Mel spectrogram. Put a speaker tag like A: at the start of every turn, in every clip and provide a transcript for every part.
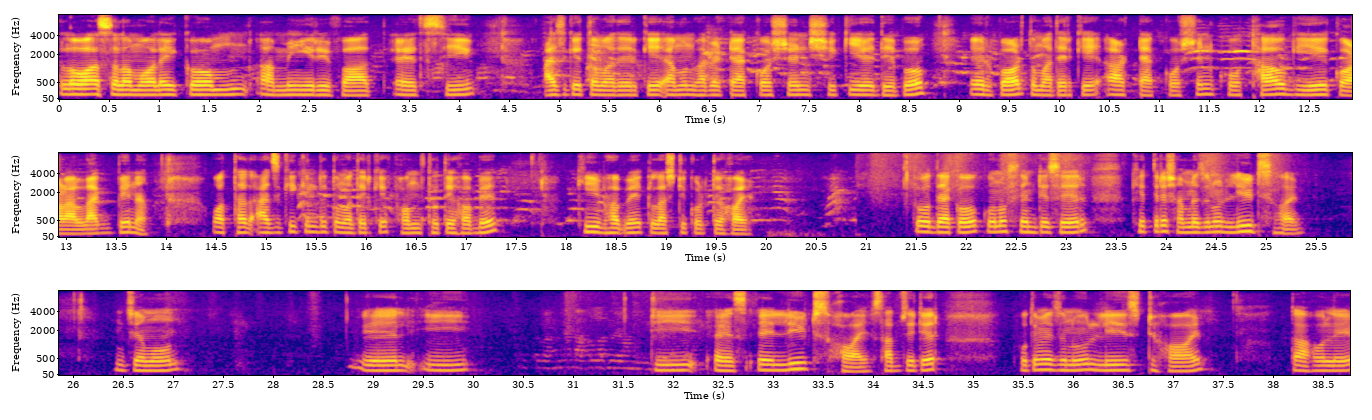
A: Hello, আসসালামু আলাইকুম। আমি রিফাত এসি আজকে তোমাদেরকে এমনভাবে ট্যাগ কোশ্চেন শিখিয়ে দেব। এরপর তোমাদেরকে আর ট্যাগ কোশ্চেন কোথাও গিয়ে করা লাগবে না। অর্থাৎ আজকে কিন্তু তোমাদেরকে ফর্ম থতে হবে। কীভাবে ক্লাসটি করতে হয়? তো দেখো, কোনো সেন্টেন্সের ক্ষেত্রে সামনের জন্য লিডস হয়। যেমন এল ই টি এস এই লিডস হয় সাবজেক্টের প্রথমে যেন লিস্ট হয়, তাহলে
